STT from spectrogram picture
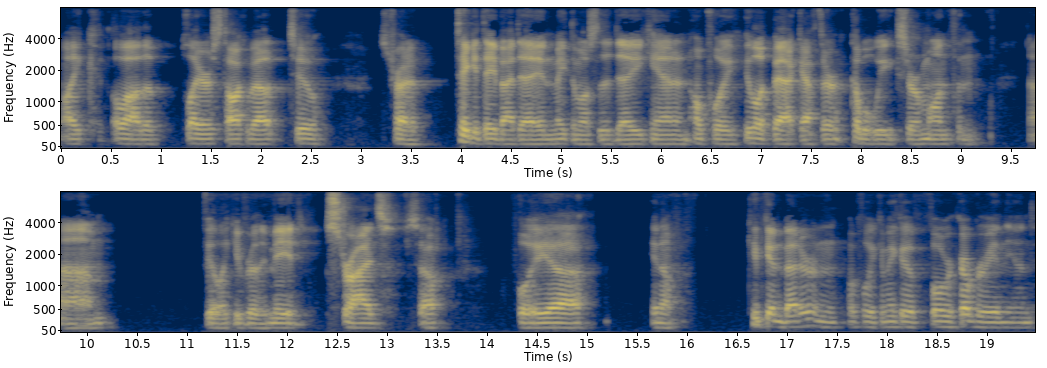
like a lot of the players talk about too, just try to take it day by day and make the most of the day you can, and hopefully you look back after a couple weeks or a month and um, feel like you've really made strides. So hopefully, uh, you know, keep getting better, and hopefully you can make a full recovery in the end.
